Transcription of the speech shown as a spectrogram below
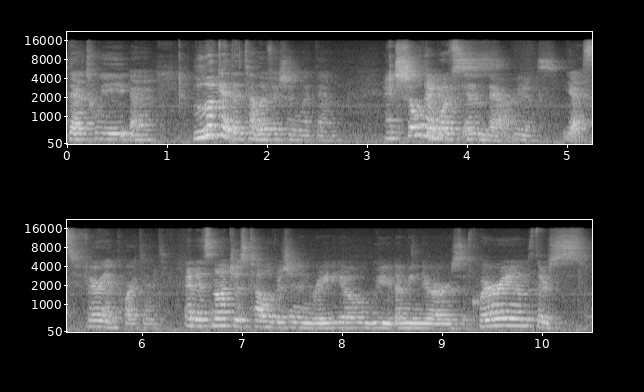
that we uh, look at the television with them and show them what's in there. Yes. Yes, very important. And it's not just television and radio. We, I mean, there's aquariums. There's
